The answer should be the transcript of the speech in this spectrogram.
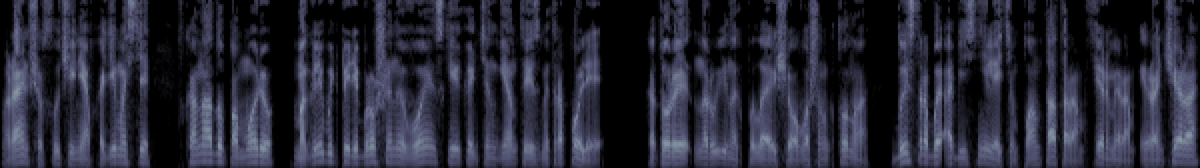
Раньше, в случае необходимости, в Канаду по морю могли быть переброшены воинские контингенты из метрополии, которые на руинах пылающего Вашингтона быстро бы объяснили этим плантаторам, фермерам и ранчера,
